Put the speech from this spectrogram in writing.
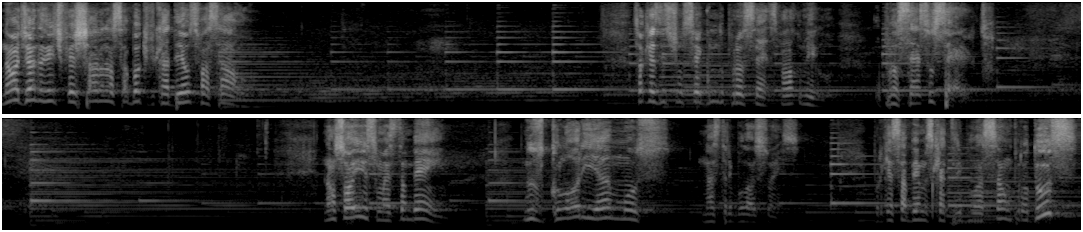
Não adianta a gente fechar a nossa boca e ficar, Deus faça algo. Só que existe um segundo processo, fala comigo. O processo certo. Não só isso, mas também nos gloriamos nas tribulações. Porque sabemos que a tribulação produz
